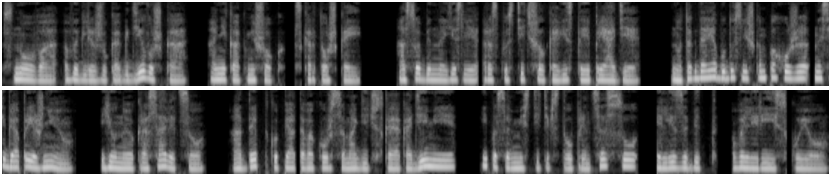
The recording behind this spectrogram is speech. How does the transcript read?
Снова выгляжу как девушка, а не как мешок с картошкой. Особенно если распустить шелковистые пряди. Но тогда я буду слишком похожа на себя прежнюю юную красавицу, адептку пятого курса магической академии и по совместительству принцессу Элизабет Валерийскую.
